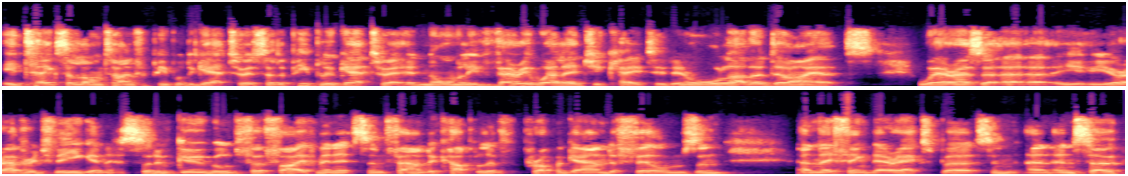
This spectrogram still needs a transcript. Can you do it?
it takes a long time for people to get to it. So the people who get to it are normally very well educated in all other diets, whereas a, a, your average vegan has sort of Googled for five minutes and found a couple of propaganda films and and they think they're experts. And and, and so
